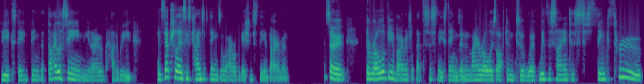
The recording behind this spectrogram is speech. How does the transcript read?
de-extincting the thylacine, you know, how do we conceptualize these kinds of things and our obligations to the environment. So the role of the environmental ethicist in these things, and my role is often to work with the scientists to think through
